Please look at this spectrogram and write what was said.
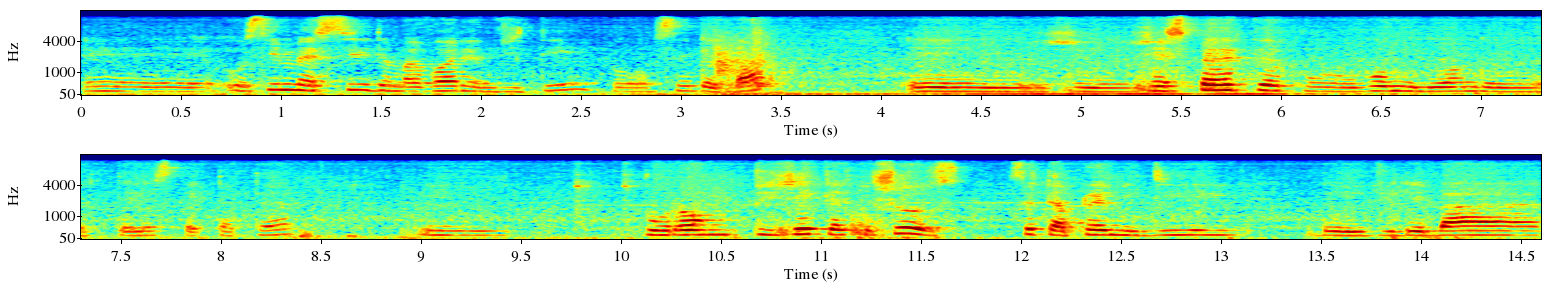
Et aussi merci de m'avoir invité pour ce débat. Et j'espère que pour vos millions de téléspectateurs, ils pourront piger quelque chose cet après-midi du débat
